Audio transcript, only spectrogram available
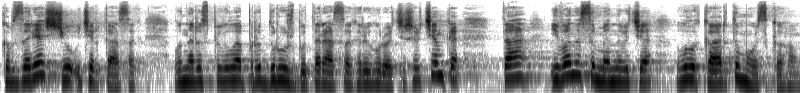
Кобзаря, що у Черкасах. Вона розповіла про дружбу Тараса Григоровича Шевченка та Івана Семеновича Гулака Артемовського.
